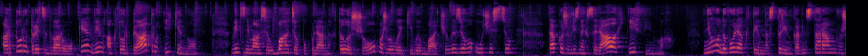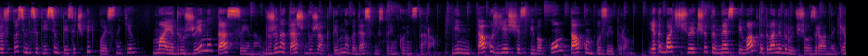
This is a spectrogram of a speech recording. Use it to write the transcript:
Артуру 32 роки, він актор театру і кіно. Він знімався у багатьох популярних телешоу, можливо, які ви бачили з його участю, також в різних серіалах і фільмах. В нього доволі активна сторінка в інстаграм, вже 178 тисяч підписників. Має дружину та сина. Дружина теж дуже активно веде свою сторінку в інстаграм. Він також є ще співаком та композитором. Я так бачу, що якщо ти не співак, то тебе не беруть в шоу зрадники.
